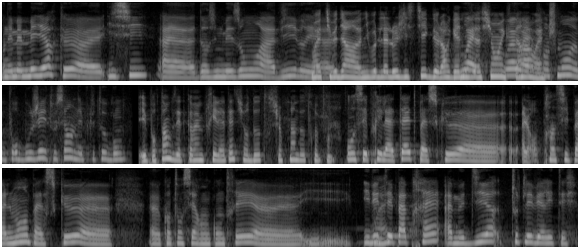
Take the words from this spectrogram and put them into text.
on est même meilleur que euh, ici, dans une maison, à vivre. Et, ouais, tu veux dire au niveau de la logistique, de l'organisation, etc. Ouais, Franchement, euh, pour bouger et tout ça, on est plutôt bon. Et pourtant, vous êtes quand même pris la tête sur d'autres, sur plein d'autres points. On s'est pris la tête parce que, euh, alors principalement parce que. quand on s'est rencontrés, il n'était pas prêt à me dire toutes les vérités.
